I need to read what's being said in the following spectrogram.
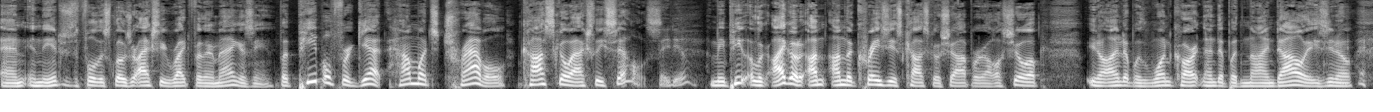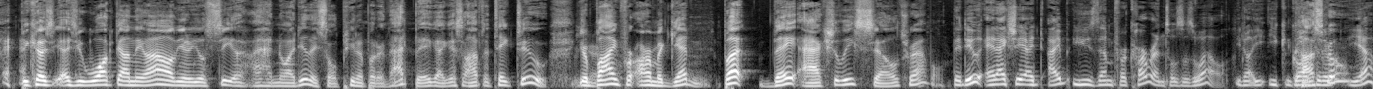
and in the interest of full disclosure, I actually write for their magazine, but people forget how much travel Costco actually sells. They do. I mean, people look. I go to. I'm, I'm the craziest Costco shopper. I'll show up. You know, I end up with one cart and end up with nine dollies. You know, because as you walk down the aisle, you know, you'll see. uh, I had no idea they sold peanut butter that big. I guess I'll have to take two. You're buying for Armageddon, but they actually sell travel. They do, and actually, I, I use them for car rentals as well. You know, you, you can go onto their, Costco? yeah.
